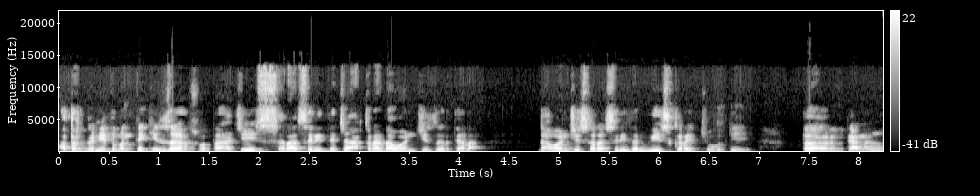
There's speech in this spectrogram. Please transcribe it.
आता गणित म्हणते की जर स्वतःची सरासरी त्याच्या अकरा डावांची जर त्याला धावांची सरासरी जर वीस करायची होती तर त्यानं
